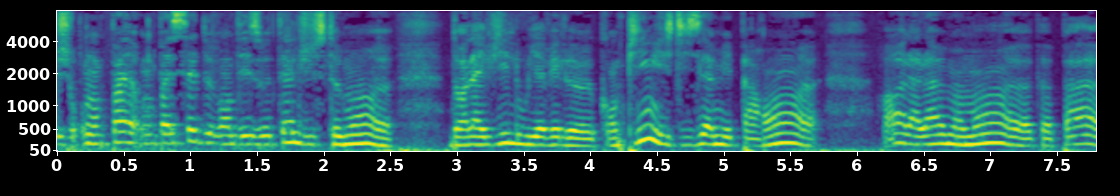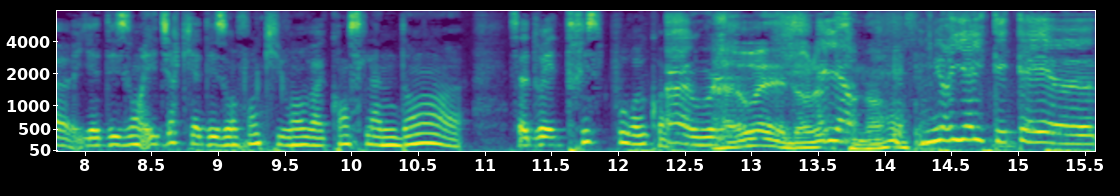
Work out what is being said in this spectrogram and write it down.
je- on, pa- on passait devant des hôtels justement euh, dans la ville où il y avait le camping et je disais à mes parents. Euh, Oh là là, maman, euh, papa, euh, il y a des en- et dire qu'il y a des enfants qui vont en vacances là-dedans, euh, ça doit être triste pour eux, quoi. Ah ouais. Ah ouais, dans le... Alors, c'est marrant. ça. Muriel, t'étais euh,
